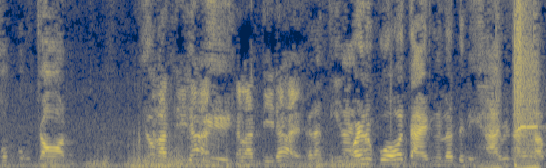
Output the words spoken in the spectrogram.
ครบวงจรที่เอาการันตีได้ที่การันตีได้ การันตีได้ ไม่ต้องกลัวว่าจ่ายเงินแล้วจะหนีหายไปไหนครับ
